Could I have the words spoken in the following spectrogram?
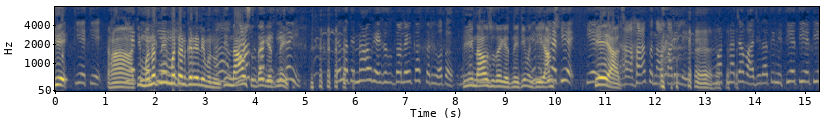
ते. ते ते. हा ते- म्हणत. नाही मटण करेल म्हणून. ती नाव सुद्धा घेत नाही. त्याला ते नाव घ्यायचं सुद्धा लय कस तरी होत. ती नाव सुद्धा घेत नाही. ती म्हणती ते आज. असं नाव काढले मटणाच्या भाजीला ती ते ते ते.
